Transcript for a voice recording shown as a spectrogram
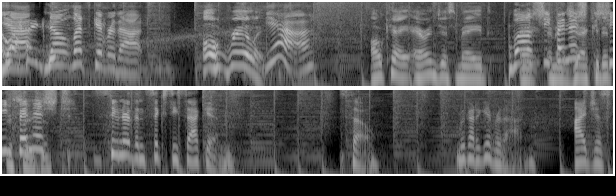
Yeah, Like- no, let's give her that. Oh, really? Yeah. Okay, Aaron just made Well, a- she an finished. She decision. finished sooner than sixty seconds. So we got to give her that. I just,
